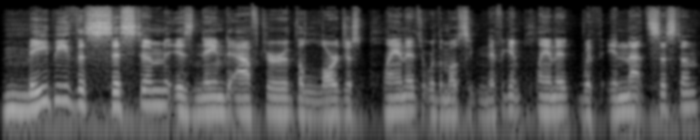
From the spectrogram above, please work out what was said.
maybe the system is named after the largest planet or the most significant planet within that system.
